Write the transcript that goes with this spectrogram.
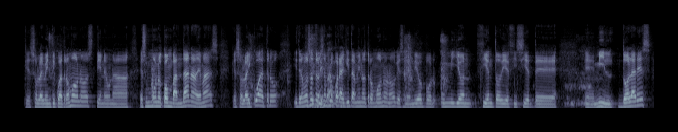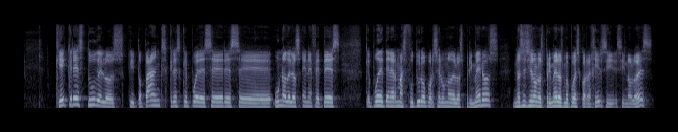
que solo hay 24 monos, tiene una es un mono con bandana además, que solo hay cuatro, y tenemos otro ejemplo por aquí también otro mono, ¿no? Que se vendió por un millón ciento diecisiete eh, mil dólares. ¿Qué crees tú de los CryptoPunks? ¿Crees que puede ser ese uno de los NFTs que puede tener más futuro por ser uno de los primeros? No sé si son los primeros, me puedes corregir si, si no lo es.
